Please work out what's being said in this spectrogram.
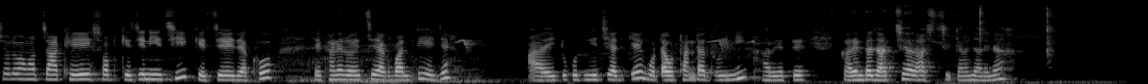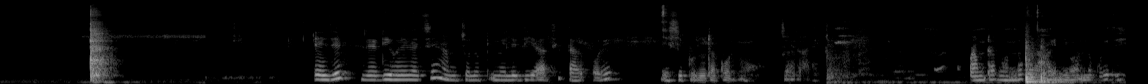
চলো আমার চা খেয়ে সব কেচে নিয়েছি। কেচে দেখো, এখানে রয়েছে এক বালতি, এই যে, আর এইটুকু ধুয়েছি আজকে, গোটা উঠানটা ধুইনি। আর এতে কারেন্টটা যাচ্ছে আর আসছে, কেন জানি না। এই যে, রেডি হয়ে গেছে, আমি চলো মেলে দিয়ে আসি, তারপরে এসে পুজোটা করব। জয় রাধে। পাম্পটা বন্ধ করা হয়নি, বন্ধ করে দিই।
